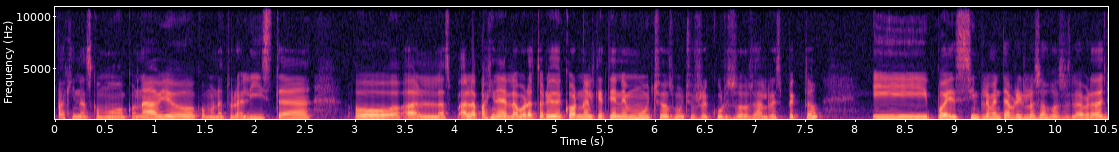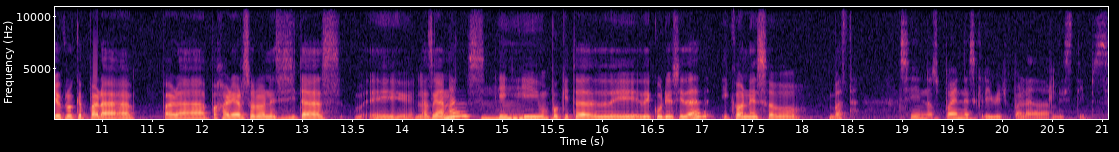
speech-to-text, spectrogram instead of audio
páginas como Conavio, como Naturalista o a, a, la página del laboratorio de Cornell que tiene muchos, muchos recursos al respecto. Y pues simplemente abrir los ojos. La verdad yo creo que para, para pajarear solo necesitas eh, las ganas y un poquito de, de curiosidad y con eso basta. Sí, nos pueden escribir para darles tips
